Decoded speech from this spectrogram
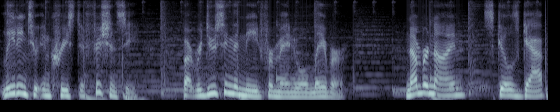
leading to increased efficiency, but reducing the need for manual labor. Number 9. Skills Gap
